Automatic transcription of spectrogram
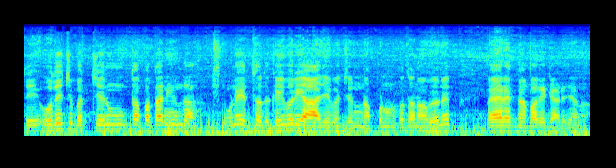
ਤੇ ਉਹਦੇ ਚ ਬੱਚੇ ਨੂੰ ਤਾਂ ਪਤਾ ਨਹੀਂ ਹੁੰਦਾ। ਉਹਨੇ ਇੱਥੋਂ ਤੇ ਕਈ ਵਾਰੀ ਆ ਜੇ ਬੱਚੇ ਨੂੰ ਨੱਪਣ ਨੂੰ ਪਤਾ ਨਾ ਹੋਵੇ ਉਹਨੇ ਪੈਰ ਇਦਾਂ ਪਾ ਕੇ ਚੜ ਜਾਣਾ।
